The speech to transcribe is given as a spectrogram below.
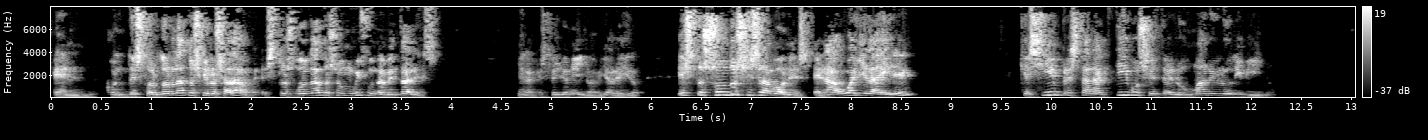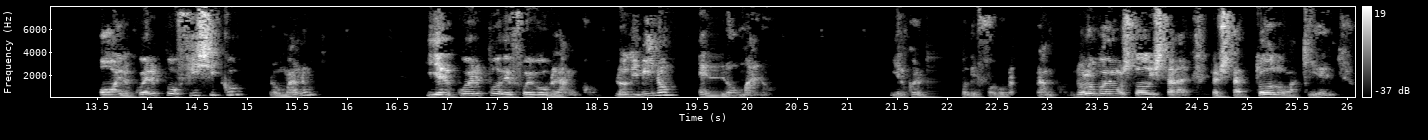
en, con estos dos datos que nos ha dado. Estos dos datos son muy fundamentales. Mira, que estoy yo ni lo había leído. Estos son dos eslabones, el agua y el aire, que siempre están activos entre lo humano y lo divino o el cuerpo físico, lo humano, y el cuerpo de fuego blanco, lo divino en lo humano, y el cuerpo de fuego No lo podemos todo instalar, pero está todo aquí dentro.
